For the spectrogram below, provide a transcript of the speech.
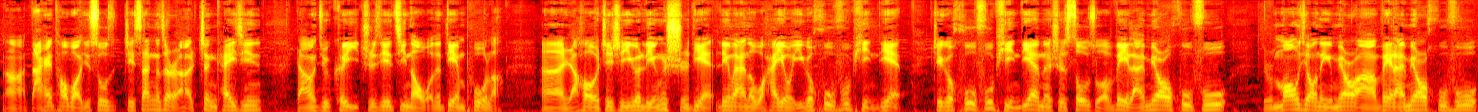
啊，打开淘宝就搜这三个字啊，“朕开心”，然后就可以直接进到我的店铺了。呃，然后这是一个零食店，另外呢，我还有一个护肤品店。这个护肤品店呢是搜索“未来喵护肤”，就是猫叫那个喵啊，“未来喵护肤”，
